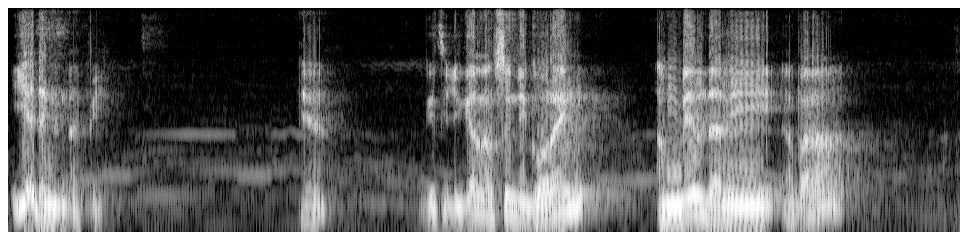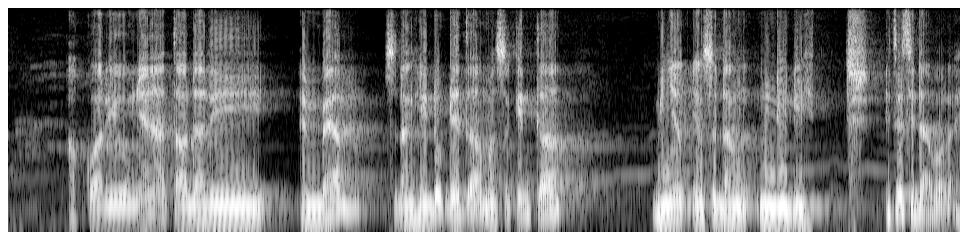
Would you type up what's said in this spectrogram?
Iya dengan api. Ya. Begitu juga langsung digoreng, ambil dari apa akuariumnya atau dari ember sedang hidup dia tuh masukin ke minyak yang sedang mendidih. Itu tidak boleh.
